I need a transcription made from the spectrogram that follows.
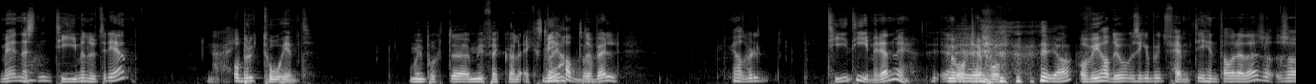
Med nesten 10 minutter igjen Nei. Og brukt to hint Og vi brukte, vi fikk vel ekstra Vi hint, hadde og- vel Vi hadde vel ti timer igjen vi Med vårt tempo ja. Og vi hadde jo sikkert brukt 50 hint allerede Så, så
